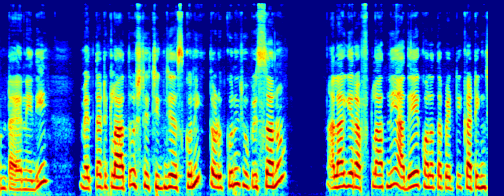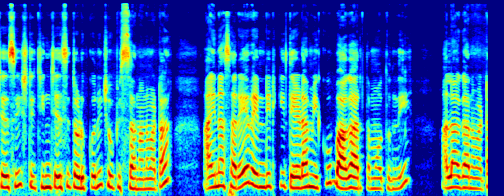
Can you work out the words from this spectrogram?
ఉంటాయనేది. మెత్తటి క్లాత్ స్టిచ్చింగ్ చేసుకొని తొడుక్కొని చూపిస్తాను. అలాగే రఫ్ క్లాత్ని అదే కొలత పెట్టి కటింగ్ చేసి స్టిచ్చింగ్ చేసి తొడుక్కొని చూపిస్తాను అనమాట అయినా సరే రెండిటికి తేడా మీకు బాగా అర్థమవుతుంది. అలాగనమాట.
